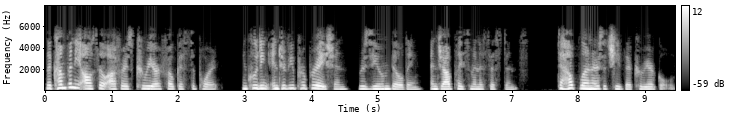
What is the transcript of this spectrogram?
The company also offers career-focused support, including interview preparation, resume building, and job placement assistance to help learners achieve their career goals.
